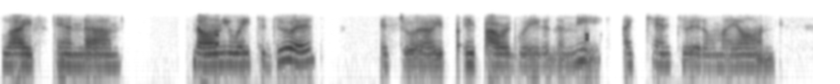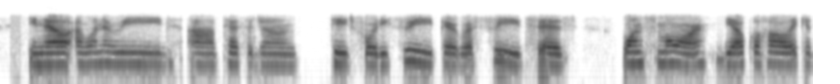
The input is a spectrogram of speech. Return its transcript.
life, and um, the only way to do it is through a, a power greater than me. I can't do it on my own. You know, I want to read uh, passage on page 43, paragraph 3. It says, once more, the alcoholic at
